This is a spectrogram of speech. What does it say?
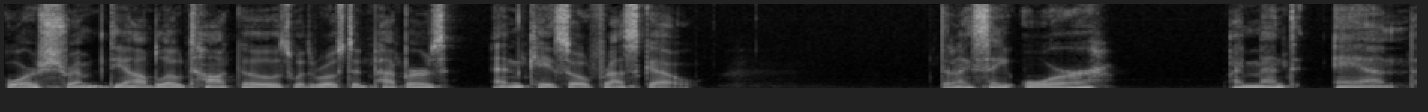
or shrimp Diablo tacos with roasted peppers and queso fresco. Did I say or? I meant and.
